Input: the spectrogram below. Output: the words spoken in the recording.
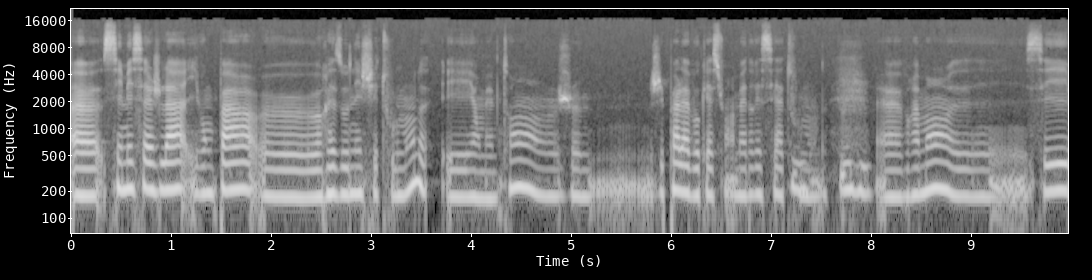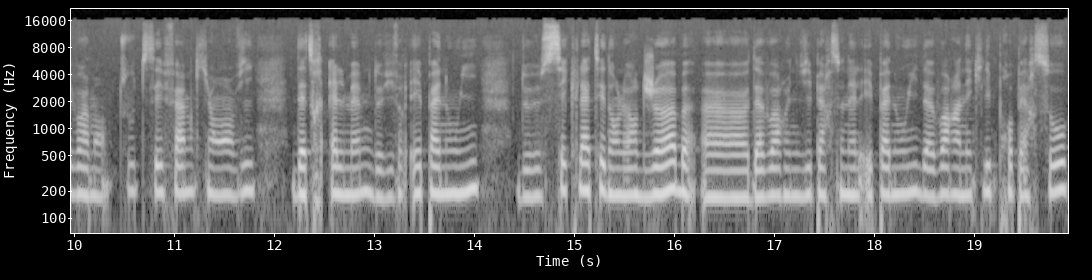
Euh, ces messages-là, ils vont pas euh, résonner chez tout le monde et en même temps, je n'ai pas la vocation à m'adresser à tout le mmh. monde. Mmh. Euh, vraiment, c'est vraiment toutes ces femmes qui ont envie d'être elles-mêmes, de vivre épanouies, de s'éclater dans leur job, d'avoir une vie personnelle épanouie, d'avoir un équilibre pro-perso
